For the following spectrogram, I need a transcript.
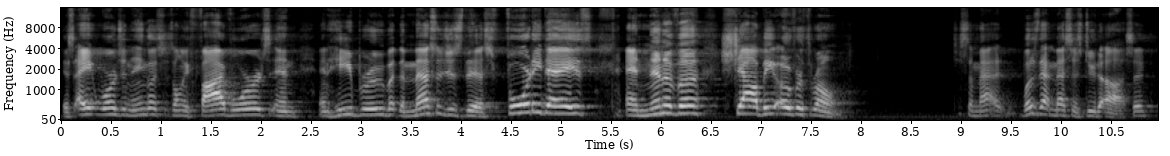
It's eight words in English, it's only five words in, in Hebrew. But the message is this 40 days and Nineveh shall be overthrown. Just imagine, what does that message do to us? It,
